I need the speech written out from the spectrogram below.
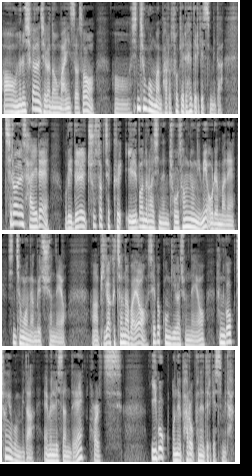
아, 오늘은 시간을 제가 너무 많이 써서 어, 신청곡만 바로 소개를 해드리겠습니다. 7월 4일에 우리 늘 출석 체크 1번으로 하시는 조성룡 님이 오랜만에 신청곡 남겨주셨네요. 어, 비가 그쳤나 봐요. 새벽 공기가 좋네요. 한 곡 청해봅니다. 에밀리 산데의 Hurts. 이 곡 오늘 바로 보내드리겠습니다.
